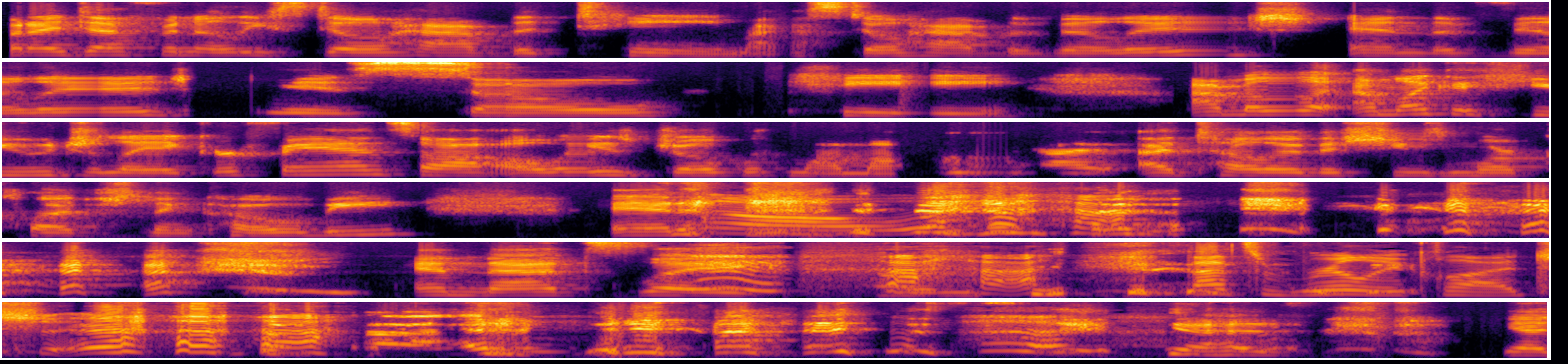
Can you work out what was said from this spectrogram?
but I definitely still have the team. I still have the village, and the village is so key. I'm a I'm like a huge Laker fan, so I always joke with my mom. I, I tell her that she's more clutch than Kobe, and oh. and that's like um, that's really clutch. yes. yes, yeah,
